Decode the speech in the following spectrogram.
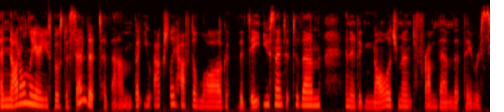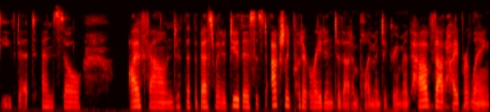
And not only are you supposed to send it to them, but you actually have to log the date you sent it to them and an acknowledgement from them that they received it. And so I've found that the best way to do this is to actually put it right into that employment agreement. Have that hyperlink.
